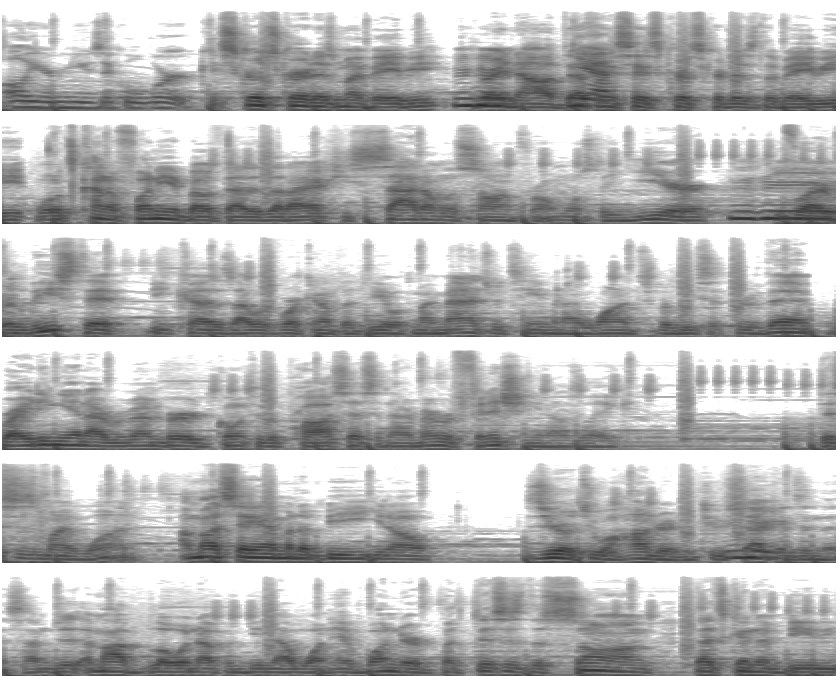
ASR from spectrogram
all your musical work. Skrrt Skrrt is my baby. Mhm. Right now, I'd definitely Yeah. say Skrrt Skrrt is the baby. What's kind of funny about that is that I actually sat on the song for almost a year Mm-hmm. before I released it because I was working out the deal with my management team and I wanted to release it through them. Writing it, I remember going through the process and I remember finishing it. I was like, this is my one. I'm not saying I'm going to be, you know, zero to 100 in 2 Mhm. seconds in this. I'm just I'm not blowing up and being that one hit wonder, but this is the song that's gonna be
